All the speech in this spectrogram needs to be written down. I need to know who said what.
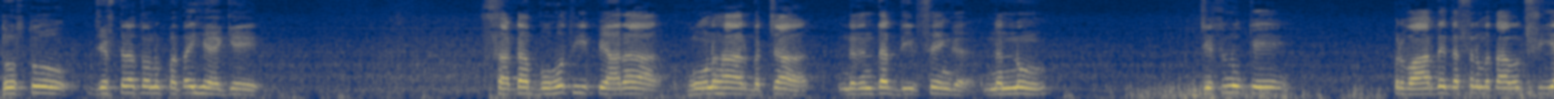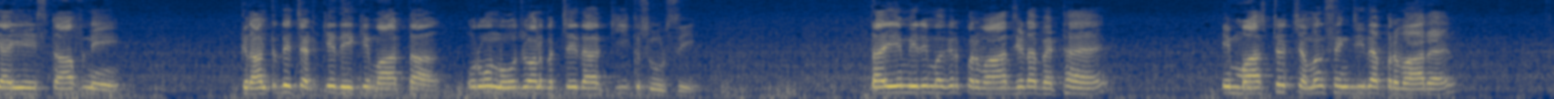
Speaker 1: ਦੋਸਤੋ, ਜਿਸ ਤਰ੍ਹਾਂ ਤੁਹਾਨੂੰ ਪਤਾ ਹੀ ਹੈ ਕਿ ਸਾਡਾ ਬਹੁਤ ਹੀ ਪਿਆਰਾ ਹੋਣਹਾਰ ਬੱਚਾ ਨਰਿੰਦਰਦੀਪ ਸਿੰਘ ਨੰਨੂ ਜਿਸ ਨੂੰ ਕਿ ਪਰਿਵਾਰ ਦੇ ਦੱਸਣ ਮੁਤਾਬਕ CIA ਸਟਾਫ ਨੇ ਕਰੰਟ ਦੇ ਝਟਕੇ ਦੇ ਕੇ ਮਾਰਤਾ ਔਰ ਉਹ ਨੌਜਵਾਨ ਬੱਚੇ ਦਾ ਕੀ ਕਸੂਰ ਸੀ? ਤਾਂ ਇਹ ਮੇਰੇ ਮਗਰ ਪਰਿਵਾਰ ਜਿਹੜਾ ਬੈਠਾ ਹੈ ਇਹ ਮਾਸਟਰ ਚਮਨ ਸਿੰਘ ਜੀ ਦਾ ਪਰਿਵਾਰ ਹੈ।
